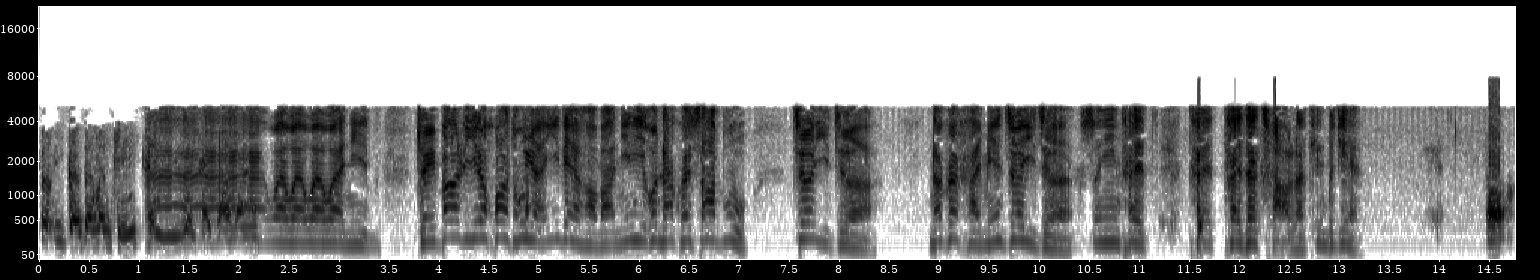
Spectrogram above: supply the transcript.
说一个的问题，可以问台长吗？呃、喂喂喂喂，你嘴巴离了话筒远一点好吧？你以后拿块纱布遮一遮，拿块海绵遮一遮，声音太太太太吵了，听不见。哦，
